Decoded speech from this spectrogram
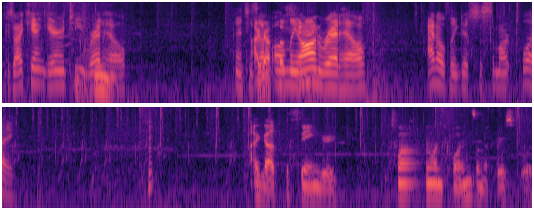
Because I can't guarantee red Hmm. health, and since I I'm only on red health, I don't think it's a smart play. I got the finger. 21 coins on the first floor.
